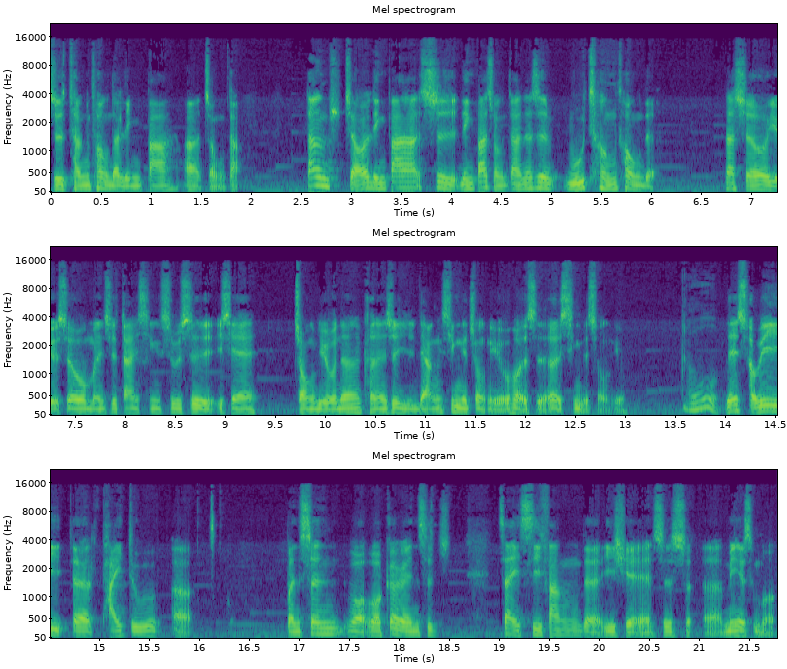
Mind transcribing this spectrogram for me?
就是疼痛的淋巴呃肿大，当假如淋巴是淋巴肿大，但是无疼痛的，那时候有时候我们是担心是不是一些肿瘤呢？可能是良性的肿瘤或者是恶性的肿瘤。哦，那所谓的排毒呃本身我我个人是在西方的医学是说呃没有什么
